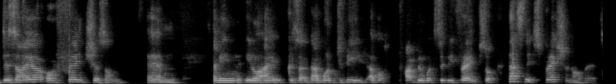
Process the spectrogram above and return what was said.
desire or Frenchism. Um, I mean, you know, I because I, I, want to be, I want, part of me wants to be French, so that's an expression of it.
